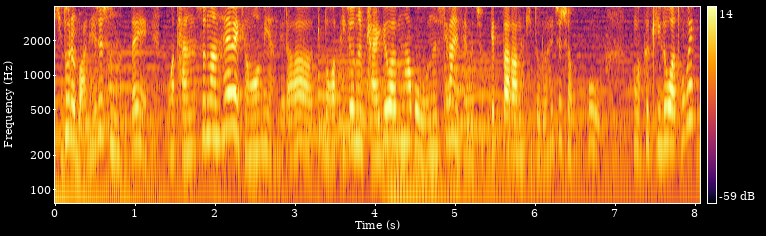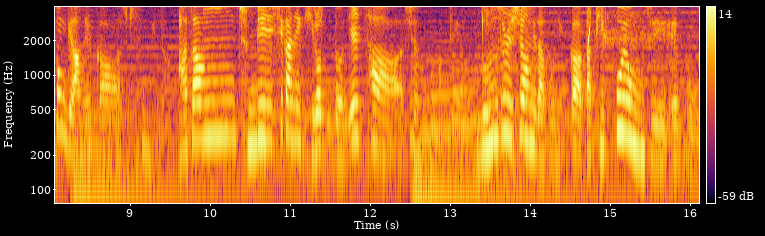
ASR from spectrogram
기도를 많이 해주셨는데 뭔가 단순한 해외 경험이 아니라 너가 비전을 발견하고 오는 시간이 되면 좋겠다라는 기도를 해주셨고 뭔가 그 기도가 통했던 게 아닐까 싶습니다. 가장 준비 시간이 길었던 1차 시험인 것 같아요. 논술 시험이다 보니까 다 비포용지에 뭐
